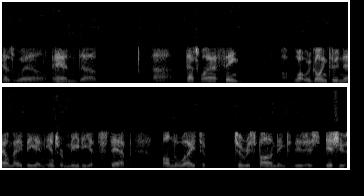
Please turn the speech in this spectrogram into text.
as well, and um, uh, that's why I think what we're going through now may be an intermediate step on the way to to responding to these issues,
